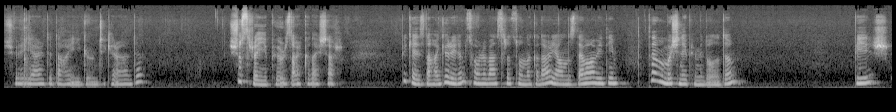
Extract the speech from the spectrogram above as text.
şöyle yerde daha iyi görünecek herhalde. Şu sırayı yapıyoruz arkadaşlar. Bir kez daha görelim. Sonra ben sıra sonuna kadar yalnız devam edeyim. Tığımın başına ipimi doladım. Bir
